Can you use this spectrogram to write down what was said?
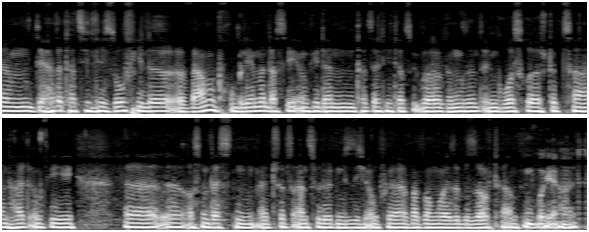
ähm, der hatte tatsächlich so viele äh, Wärmeprobleme, dass sie irgendwie dann tatsächlich dazu übergegangen sind, in größere Stückzahlen halt irgendwie äh, äh, aus dem Westen äh, Chips einzulöten, die sich irgendwer waggonweise besorgt haben. Woher halt.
